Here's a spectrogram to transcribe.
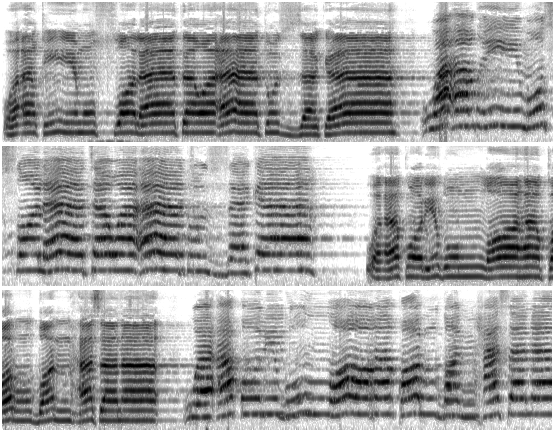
وأقيموا الصلاة وآتوا الزكاة. وأقيموا الصلاة وآتوا الزكاة. وأقرضوا الله قرضا حسنا. وأقرضوا الله قرضا حسنا.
